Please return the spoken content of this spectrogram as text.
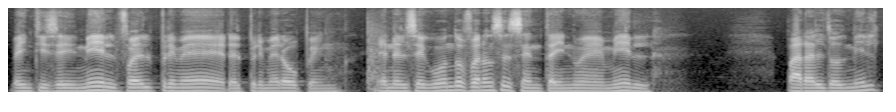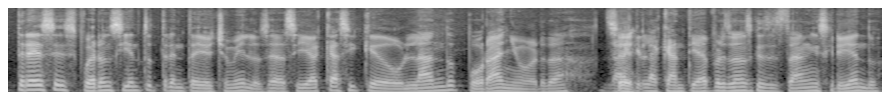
26 mil fue el primer, el primer Open. En el segundo fueron 69 mil. Para el 2013 fueron 138 mil. O sea, se iba casi que doblando por año, ¿verdad? La, Sí. la cantidad de personas que se están inscribiendo.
